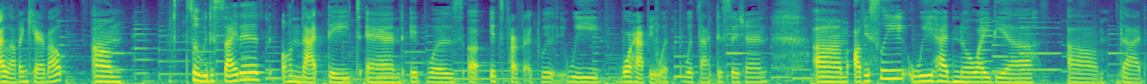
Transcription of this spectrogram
I love and care about. Um, so we decided on that date and it was uh, it's perfect we, we were happy with with that decision um, obviously we had no idea um, that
